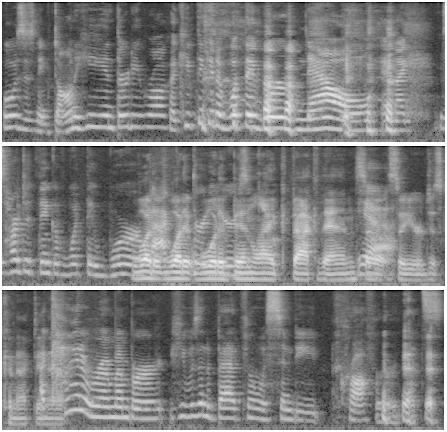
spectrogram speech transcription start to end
what was his name, Donaghy in Thirty Rock. I keep thinking of what they were now, and I it's hard to think of what they were. what it, what it would have been ago. like back then. So Yeah. so you're just connecting it. I kind of remember he was in a bad film with Cindy Crawford. That's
